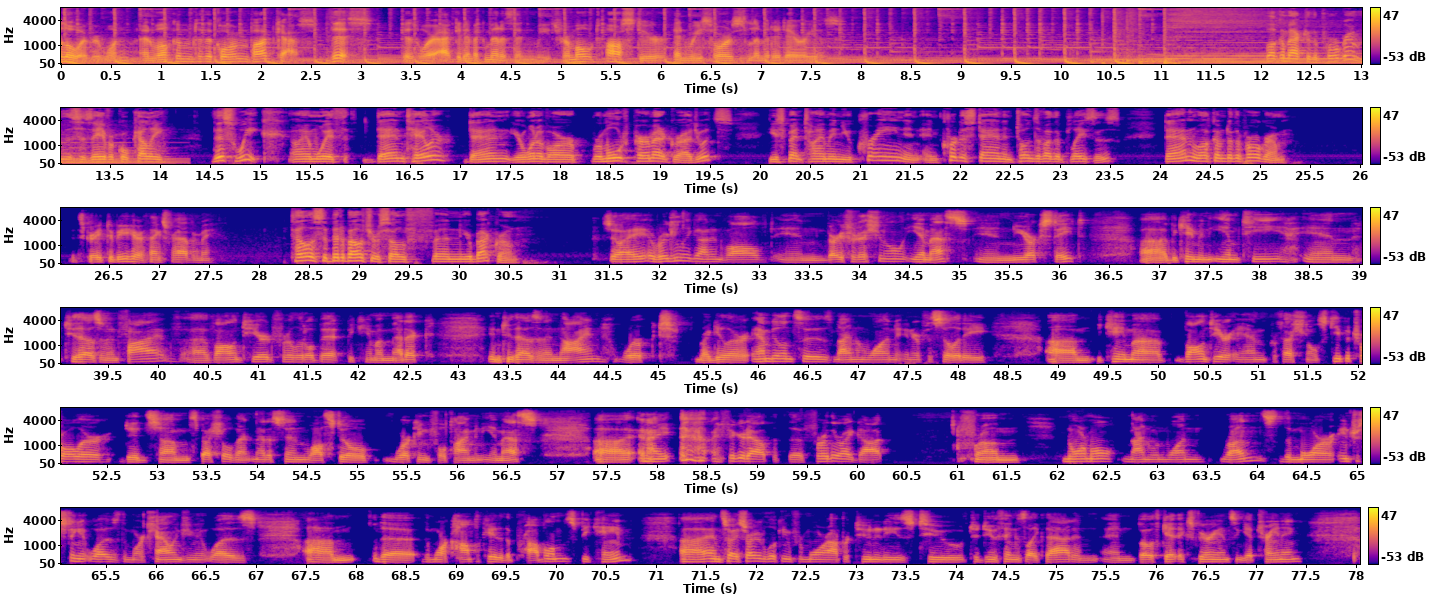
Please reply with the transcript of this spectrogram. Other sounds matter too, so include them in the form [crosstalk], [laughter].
Hello, everyone, and welcome to the CoROM Podcast. This is where academic medicine meets remote, austere, and resource limited areas. Welcome back to the program. This is Aebhric O'Kelly. This week, I am with Dan Taylor. Dan, you're one of our remote paramedic graduates. You spent time in Ukraine and, and Kurdistan and tons of other places. Dan, welcome to the program. It's great to be here. Thanks for having me. Tell us a bit about yourself and your background. So, I originally got involved in very traditional EMS in New York State. Uh, became an EMT in 2005, uh, volunteered for a little bit, became a medic in 2009, worked regular ambulances, 911 interfacility, um, became a volunteer and professional ski patroller, did some special event medicine while still working full time in EMS. Uh, and I, [clears throat] I figured out that the further I got from normal 911 runs, the more interesting it was, the more challenging it was, um, the the more complicated the problems became. Uh, and so I started looking for more opportunities to to do things like that and and both get experience and get training.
